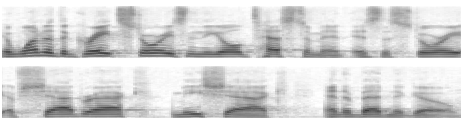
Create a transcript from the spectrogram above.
And one of the great stories in the Old Testament is the story of Shadrach, Meshach, and Abednego,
